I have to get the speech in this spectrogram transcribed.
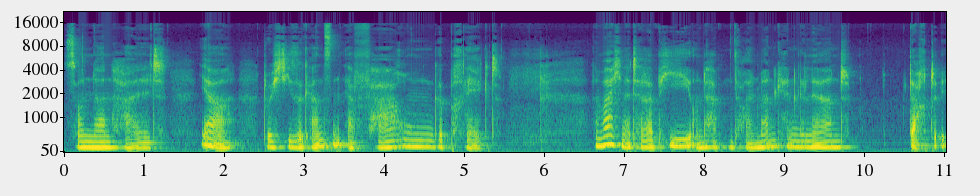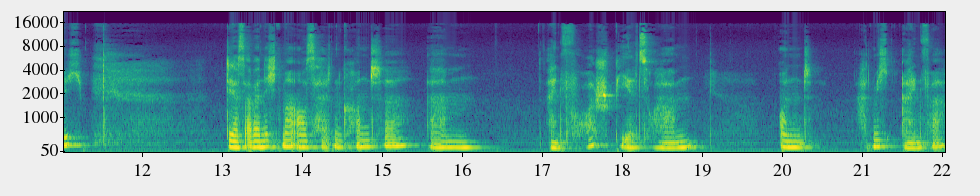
sondern halt ja durch diese ganzen Erfahrungen geprägt. Dann war ich in der Therapie und habe einen tollen Mann kennengelernt, dachte ich, der es aber nicht mal aushalten konnte, ähm, ein Vorspiel zu haben und hat mich einfach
